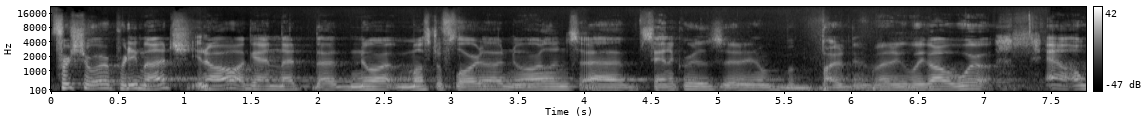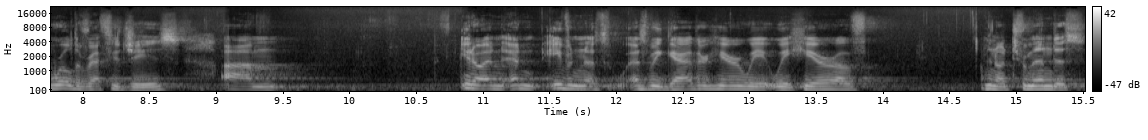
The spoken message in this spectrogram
For sure, pretty much. You know, again, that, that New, most of Florida, New Orleans, uh, Santa Cruz, uh, you know, we go we're a world of refugees. Um, you know, and, and even as, as we gather here, we, we hear of, you know, tremendous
